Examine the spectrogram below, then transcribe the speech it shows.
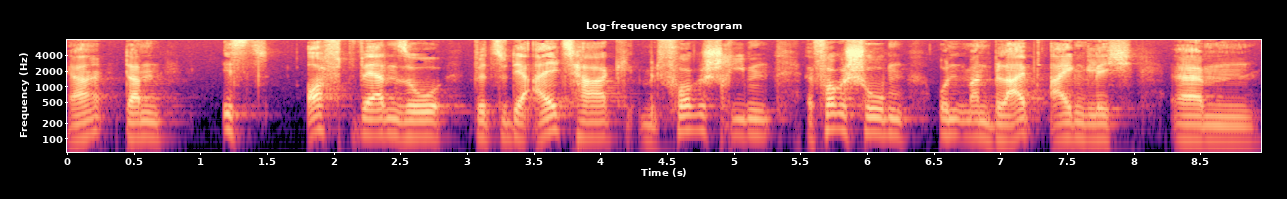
ja, dann ist oft werden so, wird so der Alltag mit vorgeschrieben, äh, vorgeschoben und man bleibt eigentlich, ähm,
